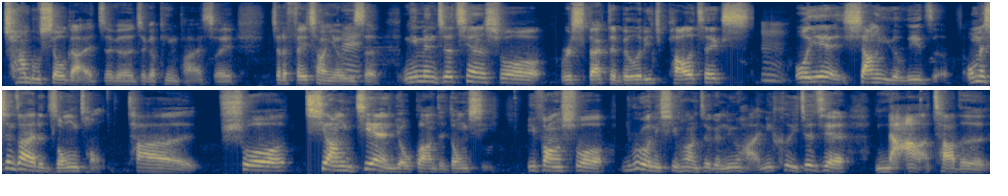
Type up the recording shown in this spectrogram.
全部修改这个这个品牌，所以真的非常有意思。你们之前说 respectability politics，嗯，我也想一个例子。我们现在的总统他说强奸有关的东西，比方说，如果你喜欢这个女孩，你可以直接拿她的。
